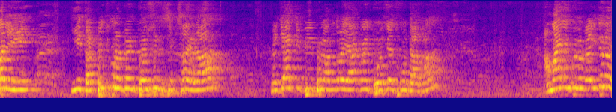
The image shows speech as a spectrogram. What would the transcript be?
మరి ఈ తప్పించుకున్నటువంటి దోషులు శిక్ష ఎలా మెజార్టీ పీపుల్ అందరూ ఏకమై దోచేసుకుంటారా అమాయకులు రైతులు.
